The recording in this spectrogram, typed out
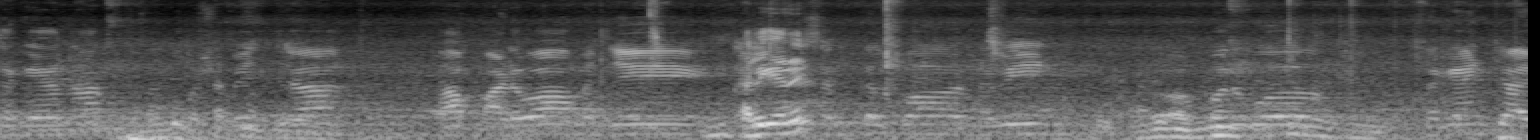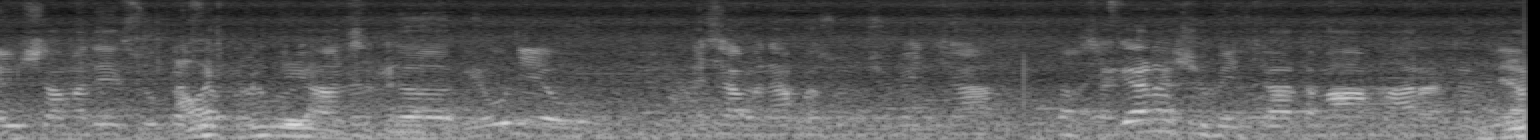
सगळ्यांना खूप खूप शुभेच्छा. हा पाडवा म्हणजे संकल्प नवीन पर्व सगळ्यांच्या आयुष्यामध्ये सुख समृद्धी आनंद घेऊन येऊ अशा मनापासून शुभेच्छा. सगळ्यांना शुभेच्छा. तमाम महाराष्ट्रातल्या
